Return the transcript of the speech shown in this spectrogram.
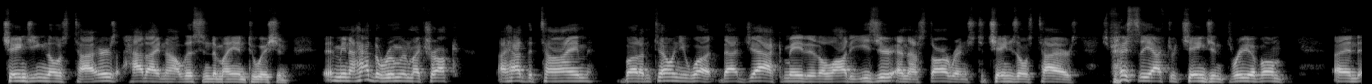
changing those tires had I not listened to my intuition. I mean, I had the room in my truck, I had the time, but I'm telling you what, that jack made it a lot easier and that star wrench to change those tires, especially after changing three of them. And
